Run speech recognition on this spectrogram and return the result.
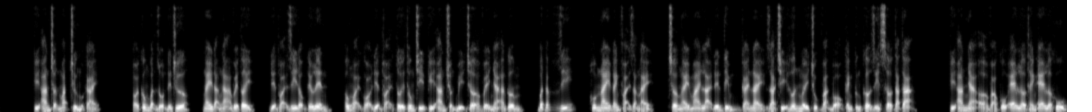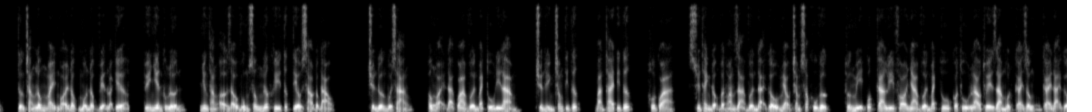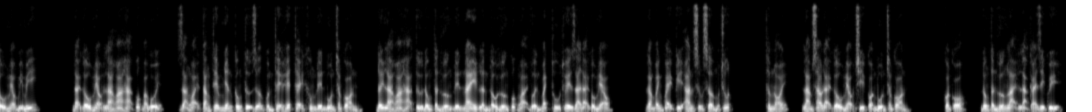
Kỳ an trợn mắt chừng một cái. Tòi công bận rộn đến trưa, ngày đã ngã về tây, điện thoại di động kêu lên ông ngoại gọi điện thoại tới thông chi kỳ an chuẩn bị trở về nhà ăn cơm, bất đắc dĩ, hôm nay đành phải dạng này, chờ ngày mai lại đến tìm cái này giá trị hơn mấy chục vạn bỏ cánh cứng cờ dịt sợ tạ tạ. Kỳ an nhà ở vào cổ l thành l khu, tường trắng lông mày ngói độc môn độc viện loại kia, tuy nhiên không lớn, nhưng thắng ở giàu vùng sông nước khí tức tiểu xảo độc đáo. Truyền đường buổi sáng, ông ngoại đã qua vườn bách thú đi làm, truyền hình trong tin tức, bản thai tin tức, hôm qua, xuyên thành động vật hoang dã vườn đại gấu mèo chăm sóc khu vực, hướng mỹ quốc california vườn bách thú có thủ lao thuê ra một cái giống cái đại gấu mèo mỹ mỹ. Đại gấu mèo là hoa hạ quốc bà bối giá ngoại tăng thêm nhân công tự dưỡng quần thể hết thệ không đến bốn trăm con, đây là hoa hạ từ đông tần hướng đến nay lần đầu hướng quốc ngoại vườn bách thú thuê ra đại gấu mèo. Găm bánh quậy kỳ an sững sờ một chút. Thầm nói, làm sao đại gấu mèo chỉ còn bốn trăm con? Còn có, đông tần hướng lại là cái gì quỷ?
